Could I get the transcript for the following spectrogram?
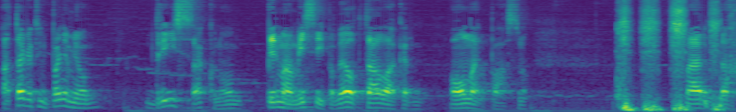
a, tagad viņi paņem jau drīz, saku, nu, pirmā misija pavēlta tālāk ar online pastu. Nu. Mēram tā.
